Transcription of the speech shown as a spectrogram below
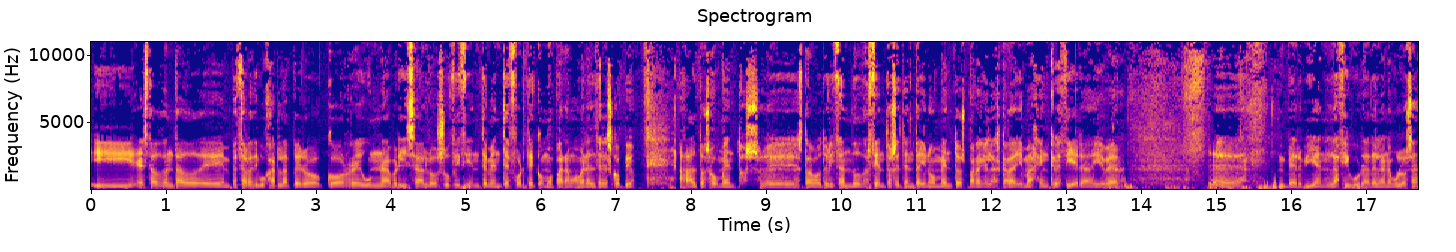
Y he estado tentado de empezar a dibujarla pero corre una brisa lo suficientemente fuerte como para mover el telescopio a altos aumentos. Eh, estaba utilizando 271 aumentos para que la escala de imagen creciera y ver eh, ver bien la figura de la nebulosa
